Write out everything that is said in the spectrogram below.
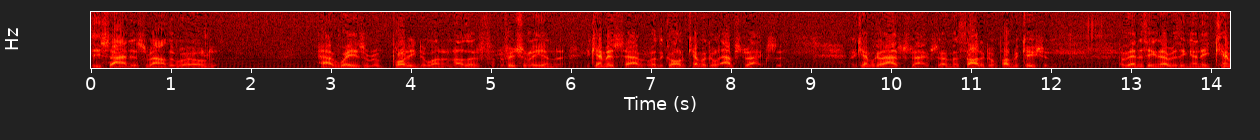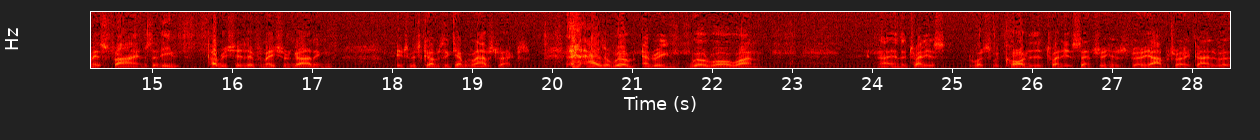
these scientists around the world have ways of reporting to one another officially, and chemists have what they call chemical abstracts. The chemical abstracts are methodical publication of anything and everything any chemist finds that he publishes information regarding it, which comes in chemical abstracts. as a world entering World War One in the 20th, what's recorded in the 20th century, is very arbitrary kind of a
